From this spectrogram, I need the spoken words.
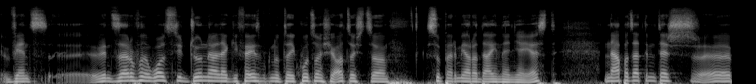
Więc, więc zarówno Wall Street Journal, jak i Facebook no tutaj kłócą się o coś, co super miarodajne nie jest. No a poza tym też e,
